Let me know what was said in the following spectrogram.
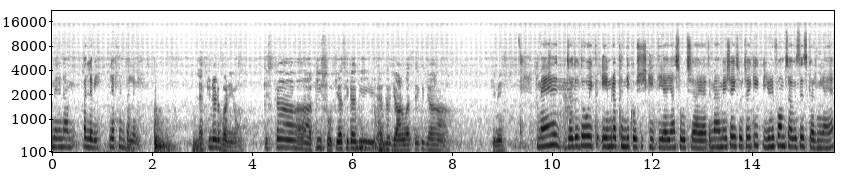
ਮੇਰਾ ਨਾਮ ਪੱਲਵੀ ਲੈਫਟੀਨੈਂਟ ਪੱਲਵੀ। ਲੈਫਟੀਨੈਂਟ ਬਣੇ ਹੋ। ਕਿਸ ਤਰ੍ਹਾਂ ਕੀ ਸੋਚਿਆ ਸੀਗਾ ਕਿ ਇੱਧਰ ਜਾਣ ਵਾਸਤੇ ਕਿ ਜਾਂ ਕਿਵੇਂ? ਮੈਂ ਜਦੋਂ ਤੋਂ ਇੱਕ ਏਮ ਰੱਖਣ ਦੀ ਕੋਸ਼ਿਸ਼ ਕੀਤੀ ਹੈ ਜਾਂ ਸੋਚਿਆ ਹੈ ਤੇ ਮੈਂ ਹਮੇਸ਼ਾ ਹੀ ਸੋਚਿਆ ਕਿ ਯੂਨੀਫਾਰਮ ਸਰਵਿਸਿਜ਼ ਕਰਨੀਆਂ ਹੈ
